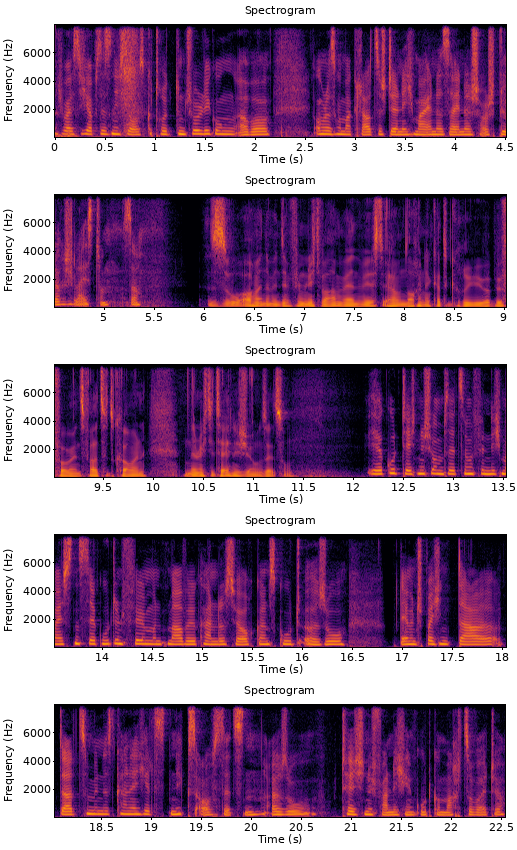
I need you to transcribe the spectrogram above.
Ich weiß, ich habe es jetzt nicht so ausgedrückt, Entschuldigung, aber um das nochmal klarzustellen, ich meine seine schauspielerische Leistung. So. So, auch wenn du mit dem Film nicht warm werden wirst, wir haben noch eine Kategorie über, bevor wir ins Fazit kommen, nämlich die technische Umsetzung. Ja, gut, technische Umsetzung finde ich meistens sehr gut in Filmen und Marvel kann das ja auch ganz gut. Also dementsprechend da, da zumindest kann ich jetzt nichts aussetzen. Also technisch fand ich ihn gut gemacht, soweit ja.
